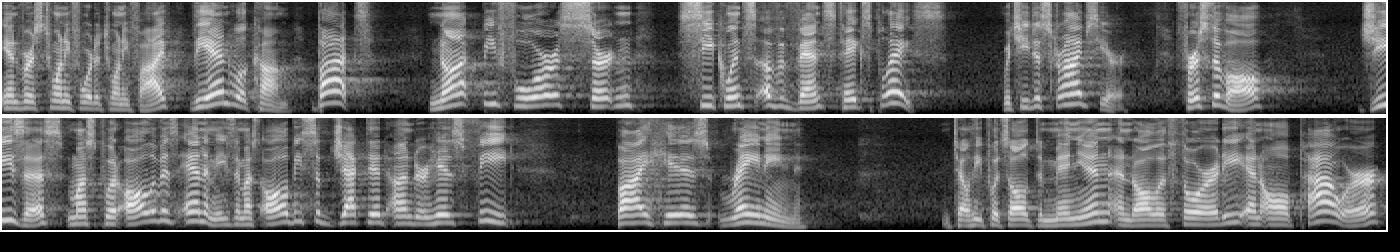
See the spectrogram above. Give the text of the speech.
in verse 24 to 25, the end will come, but not before a certain sequence of events takes place, which he describes here. First of all, Jesus must put all of his enemies, they must all be subjected under his feet by his reigning until he puts all dominion and all authority and all power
